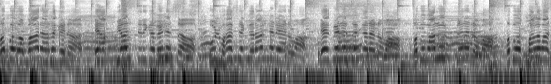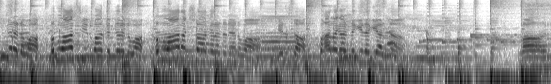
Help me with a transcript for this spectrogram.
ඔබව බාර අරගෙන ඒ අභ්‍යන්තරික වෙනස උන්වහන්සේ කරන්නට යනවා ඒ වෙනස කරනවා. ඔබ වලුත් කරනවා. ඔබ බලවත් කරනවා. ඔබ ආශිර්වාද කරනවා. ඔබ ආරක්ෂා කරන්නට යනවා ඒ නිසා බාර ගන්න කියලා කියන්න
